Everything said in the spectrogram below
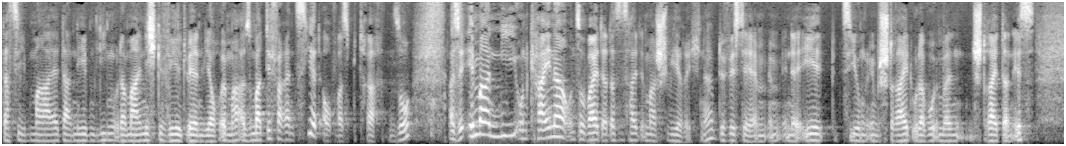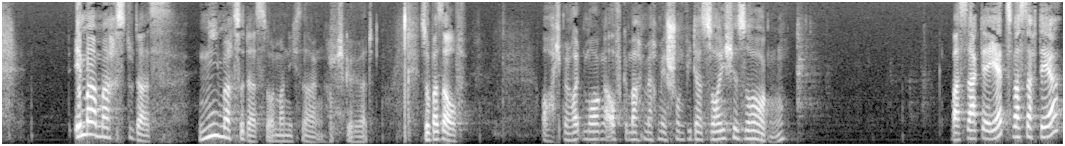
dass sie mal daneben liegen oder mal nicht gewählt werden, wie auch immer. Also mal differenziert auch was betrachten, so. Also immer, nie und keiner und so weiter, das ist halt immer schwierig. Ne? Du wisst ja im, im, in der Ehebeziehung, im Streit oder wo immer ein Streit dann ist. Immer machst du das. Nie machst du das, soll man nicht sagen, habe ich gehört. So, pass auf. Oh, ich bin heute Morgen aufgemacht, mache mir schon wieder solche Sorgen. Was sagt er jetzt? Was sagt er?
